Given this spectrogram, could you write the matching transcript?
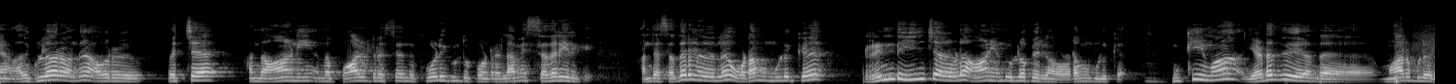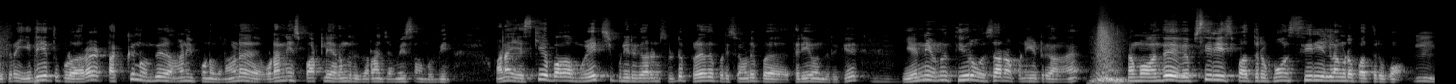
ஏன் அதுக்குள்ளார வந்து அவர் வச்ச அந்த ஆணி அந்த பால் ட்ரெஸ் அந்த கோழி குண்டு போன்ற எல்லாமே சிதறி இருக்கு. அந்த சிதறினதுல உடம்பு முழுக்க ரெண்டு இன்ச் அளவில் ஆணி வந்து உள்ளே போயிருக்காங்க உடம்பு முழுக்க. முக்கியமாக இடது அந்த மார்பில் இருக்கிற இதயத்துக்குள்ளார டக்குன்னு வந்து ஆணி போனதுனால உடனே ஸ்பாட்லேயே இறந்துருக்கிறான் ஜமேசா முபீன் ஆனா எஸ்கேப் ஆக முயற்சி பண்ணியிருக்காருன்னு சொல்லிட்டு பிரேத பரிசோதனை இப்ப தெரிய வந்திருக்கு. என்ன இன்னும் தீவிரம் விசாரணை பண்ணிட்டு இருக்காங்க நம்ம வந்து வெப் சீரிஸ் பார்த்திருப்போம் சீரியல்லாம் கூட பார்த்திருப்போம். ம்.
